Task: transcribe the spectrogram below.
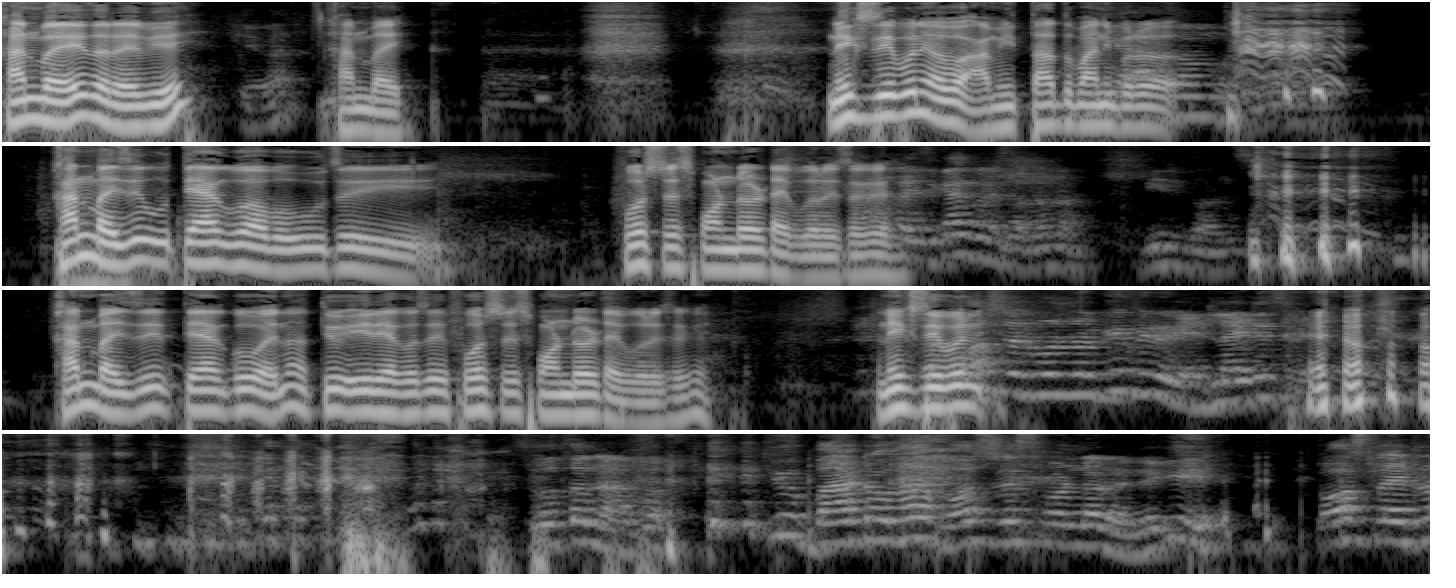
खान भाइ है तर हेभी है। खान भाइ। नेक्स्ट डे पनि अब हामी तातो पानीबाट खान भाइ चाहिँ ऊ त्यहाँको अब ऊ चाहिँ फर्स्ट रेस्पोन्डर टाइपको रहेछ क्या? खान भाइ चाहिँ त्यहाँको होइन त्यो एरियाको चाहिँ फर्स्ट रेस्पोन्डर टाइपको रहेछ क्या? नेक्स्ट डे पनि सोच न अब। त्यो बाटोमा फर्स्ट रेस्पोन्डर होइन कि? टर्च लाइट र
